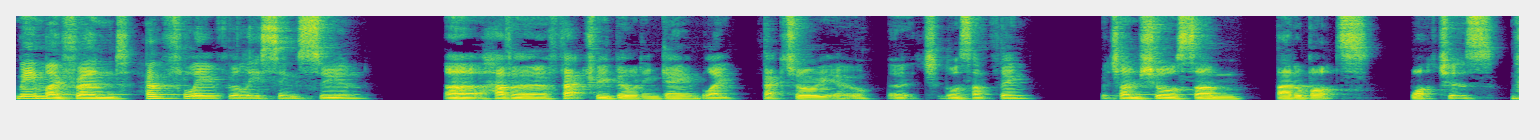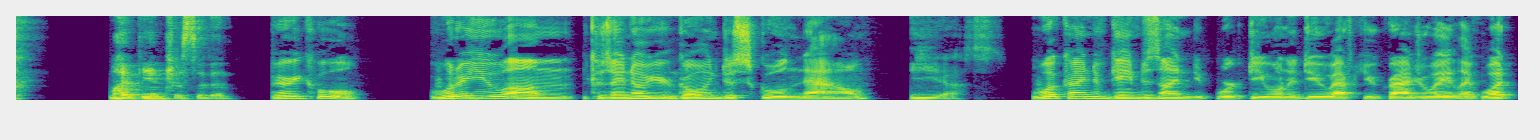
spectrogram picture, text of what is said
me and my friend, hopefully releasing soon, uh, have a factory building game like Factorio uh, or something, which I'm sure some BattleBots watchers might be interested in. Very cool. What are you? Um, because I know you're going to school now. Yes. what kind of game design work do you want to do after you graduate like what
